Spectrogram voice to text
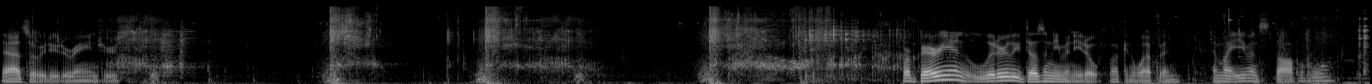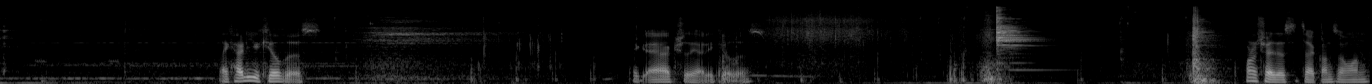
That's what we do to rangers. Barbarian literally doesn't even need a fucking weapon. Am I even stoppable? Like, how do you kill this? Like, actually, how do you kill this? I want to try this attack on someone.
